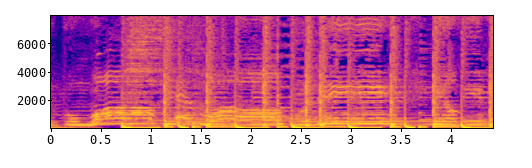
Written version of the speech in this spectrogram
tempo mó é mó e ao vivo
